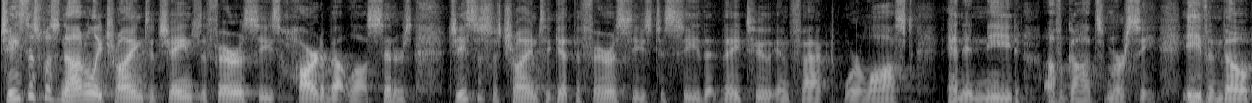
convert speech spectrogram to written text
Jesus was not only trying to change the Pharisees' heart about lost sinners, Jesus was trying to get the Pharisees to see that they too, in fact, were lost and in need of God's mercy, even though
